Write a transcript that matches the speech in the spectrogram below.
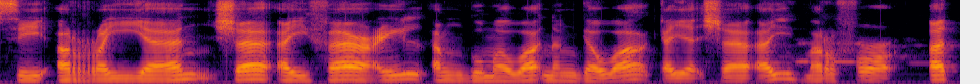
Si Ar-Rayyan, siya ay fa'il ang gumawa ng gawa kaya siya ay marfu' at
